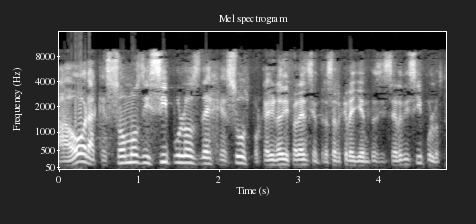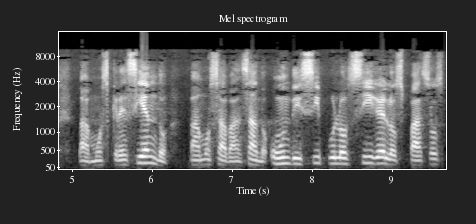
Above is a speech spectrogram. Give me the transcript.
Ahora que somos discípulos de Jesús, porque hay una diferencia entre ser creyentes y ser discípulos, vamos creciendo, vamos avanzando. Un discípulo sigue los pasos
